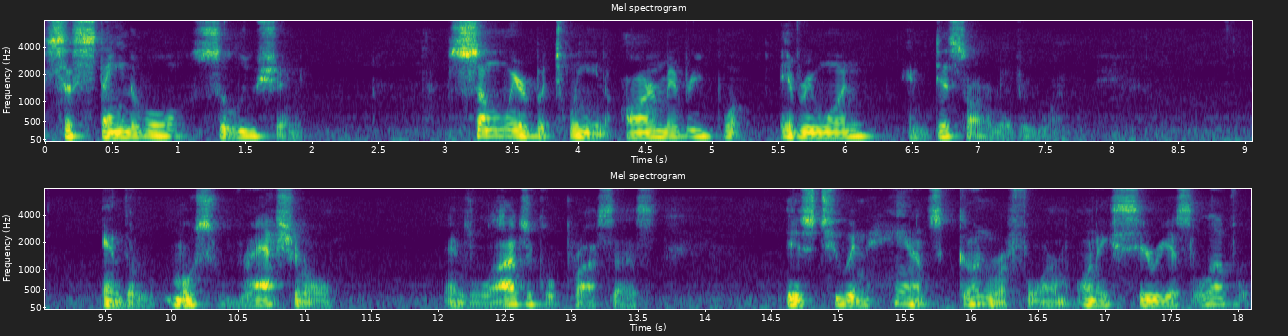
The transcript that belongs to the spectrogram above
sustainable solution somewhere between arm every, everyone and disarm everyone. And the most rational and logical process is to enhance gun reform on a serious level.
